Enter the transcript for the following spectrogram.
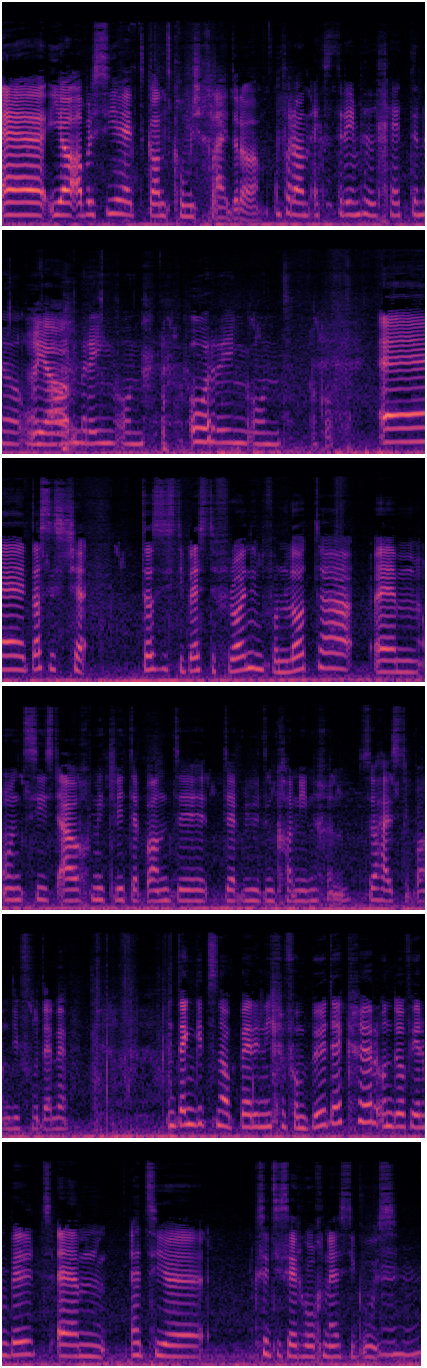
Äh, ja, aber sie hat ganz komische Kleider an. Und vor allem extrem viele Ketten und Ja. Armring und Ohrring und... Oh Gott. Äh, das, ist, das ist die beste Freundin von Lotta ähm, und sie ist auch Mitglied der Bande der wilden Kaninchen. So heißt die Bande von denen. Und dann gibt es noch Berenike von Bödecker und auf ihrem Bild ähm, hat sie, äh, sieht sie sehr hochnäsig aus. Mhm.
